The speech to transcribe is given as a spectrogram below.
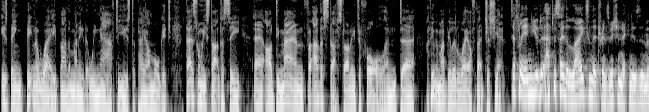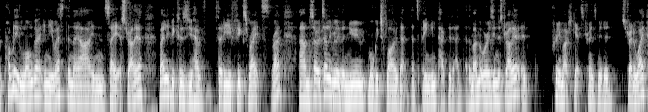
is being bitten away by the money that we now have to use to pay our mortgage? That's when we start to see uh, our demand for other stuff starting to fall. And uh, I think we might be a little way off that just yet. Definitely. And you'd have to say the lags in their transmission mechanism are probably longer in the US than they are in, say, Australia, mainly because you have 30 year fixed rates, right? Um, so it's only really the new mortgage flow that, that's being impacted at, at the moment, whereas in Australia, it pretty much gets transmitted straight away.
